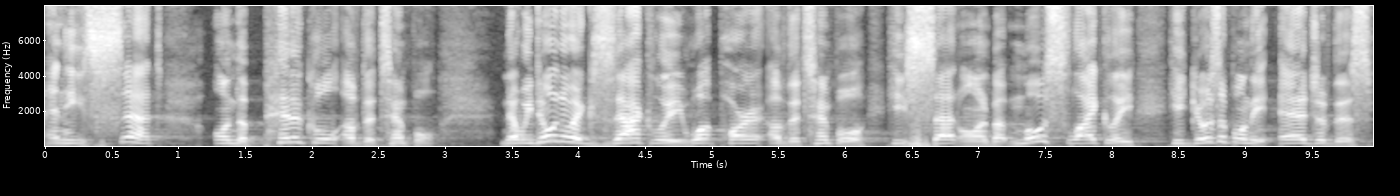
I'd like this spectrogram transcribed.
and he's set on the pinnacle of the temple. Now, we don't know exactly what part of the temple he's set on, but most likely he goes up on the edge of this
